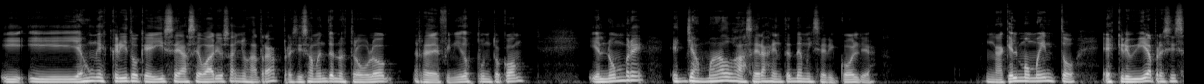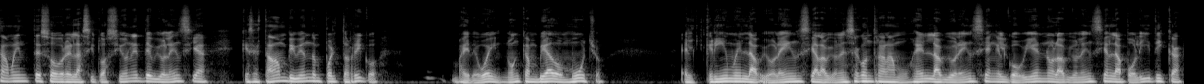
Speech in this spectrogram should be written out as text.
Y, y, es un escrito que hice hace varios años atrás, precisamente en nuestro blog redefinidos.com. Y el nombre es Llamados a ser agentes de misericordia. En aquel momento escribía precisamente sobre las situaciones de violencia que se estaban viviendo en Puerto Rico. By the way, no han cambiado mucho el crimen, la violencia, la violencia contra la mujer, la violencia en el gobierno, la violencia en la política,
